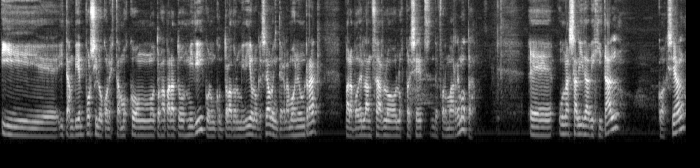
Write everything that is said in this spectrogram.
y, también por si lo conectamos con otros aparatos MIDI, con un controlador MIDI o lo que sea, lo integramos en un rack para poder lanzar los presets de forma remota. Eh, una salida digital, coaxial,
